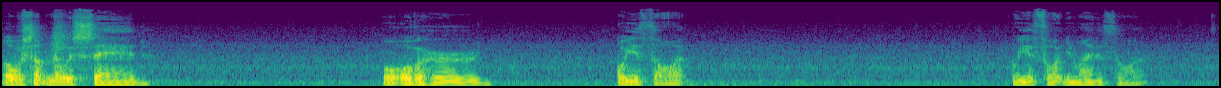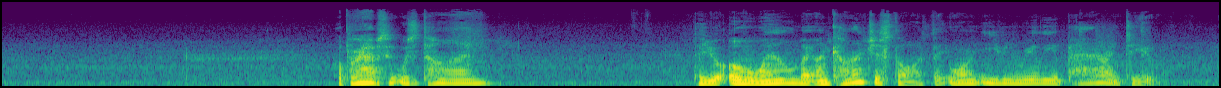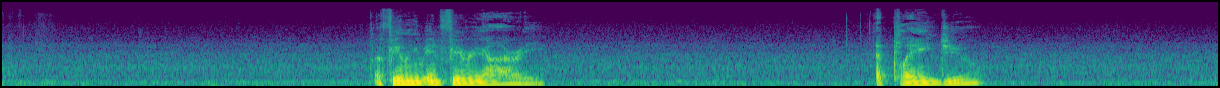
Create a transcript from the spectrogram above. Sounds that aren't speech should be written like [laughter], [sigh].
over something that was said or overheard or you thought or you thought you might have thought. Or perhaps it was time that you're overwhelmed by unconscious thoughts that weren't even really apparent to you. A feeling of inferiority that plagued you,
